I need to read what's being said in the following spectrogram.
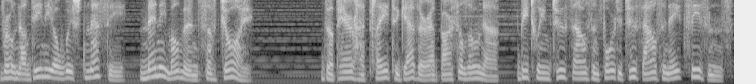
Ronaldinho wished Messi many moments of joy. The pair had played together at Barcelona between 2004 to 2008 seasons.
